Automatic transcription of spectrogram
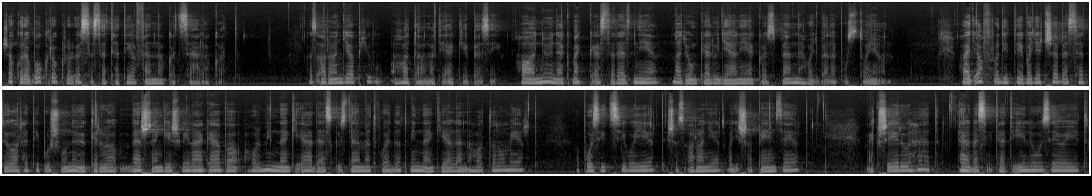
És akkor a bokrokról összeszedheti a fennakadt szálakat. Az aranygyapjú a hatalmat jelképezi. Ha a nőnek meg kell szereznie, nagyon kell ügyelnie közben, nehogy belepusztuljon. Ha egy Afrodité vagy egy sebezhető arhetipusú nő kerül a versengés világába, ahol mindenki áldász küzdelmet folytat mindenki ellen a hatalomért, a pozícióért és az aranyért, vagyis a pénzért, megsérülhet, elveszítheti illúzióit,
